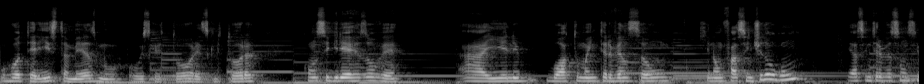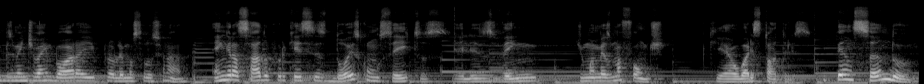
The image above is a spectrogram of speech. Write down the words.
o roteirista mesmo, o escritor, a escritora, conseguiria resolver aí ele bota uma intervenção que não faz sentido algum, e essa intervenção simplesmente vai embora e problema solucionado. É engraçado porque esses dois conceitos, eles vêm de uma mesma fonte, que é o Aristóteles. E pensando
